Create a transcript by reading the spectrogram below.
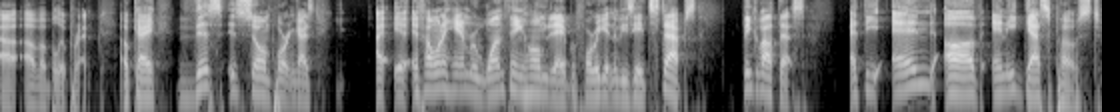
uh, of a blueprint. Okay, this is so important, guys. I, if I want to hammer one thing home today before we get into these eight steps Think about this. At the end of any guest post,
